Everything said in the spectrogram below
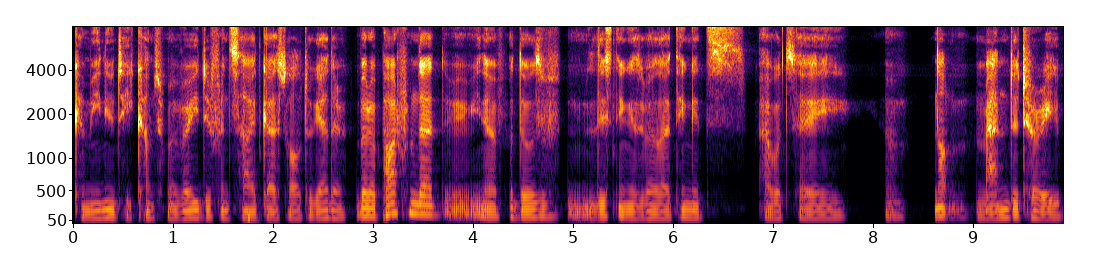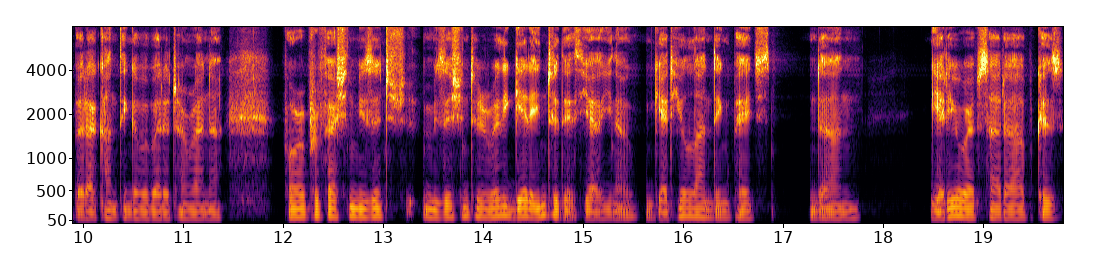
community comes from a very different zeitgeist altogether. But apart from that, you know, for those listening as well, I think it's, I would say, um, not mandatory, but I can't think of a better term right now, for a professional music, musician to really get into this. Yeah, you know, get your landing page done, get your website up, because,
